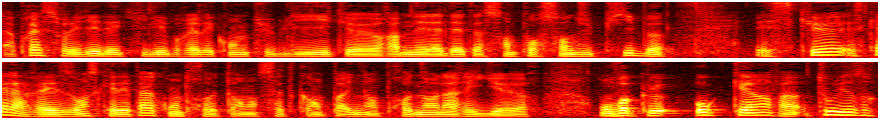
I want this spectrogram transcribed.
après, sur l'idée d'équilibrer les comptes publics, euh, ramener la dette à 100% du PIB, est-ce qu'elle est a raison Est-ce qu'elle n'est pas à contre-temps dans cette campagne en prenant la rigueur? On voit que aucun, enfin, tous, les autres,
